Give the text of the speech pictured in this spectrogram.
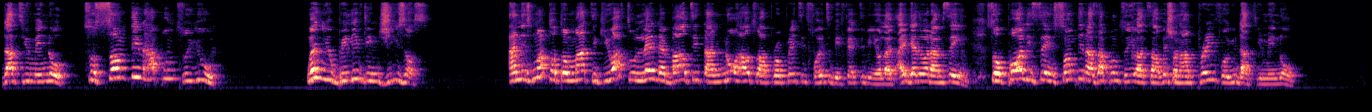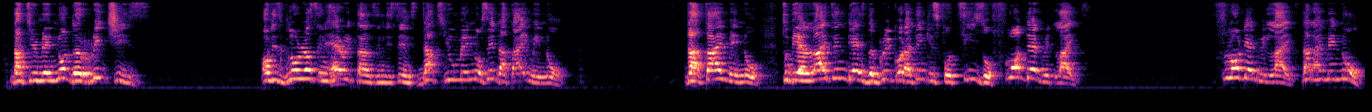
That you may know. So something happened to you when you believed in Jesus. And it's not automatic. You have to learn about it and know how to appropriate it for it to be effective in your life. I get what I'm saying. So Paul is saying something has happened to you at salvation. I'm praying for you that you may know. That you may know the riches of his glorious inheritance in the saints. That you may know. Say that I may know. That I may know. To be enlightened, there is the Greek word, I think is photizo, flooded with light. Flooded with light. That I may know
